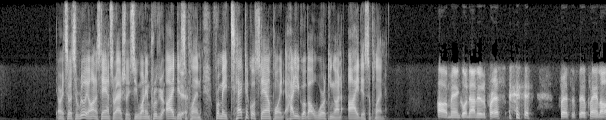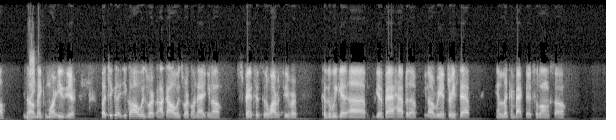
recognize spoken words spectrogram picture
All right, so it's a really honest answer, actually. So you want to improve your eye discipline. Yeah. From a technical standpoint, how do you go about working on eye discipline? Oh man, going down to the press, press instead of playing off. You know, right. make it more easier. But you could you could always work. I could always work on that. You know, just paying attention to the wide receiver because we get uh get a bad habit of you know reading three step and looking back there too long, so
